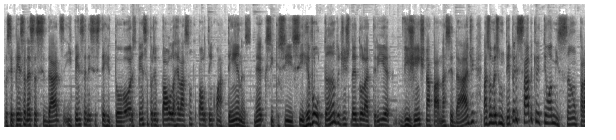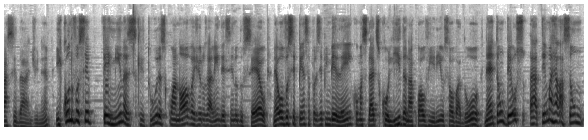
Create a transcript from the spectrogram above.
você pensa nessas cidades e pensa nesses territórios, pensa, por exemplo, Paulo, a relação que Paulo tem com Atenas, né? que, se, se, se revoltando diante da idolatria vigente na, na cidade, mas ao mesmo tempo ele sabe que ele tem uma missão para a cidade, né? E quando você termina as escrituras com a nova Jerusalém descendo do céu, né? Ou você pensa, por exemplo, em Belém como a cidade escolhida na qual viria o Salvador, né? Então Deus ah, tem uma relação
